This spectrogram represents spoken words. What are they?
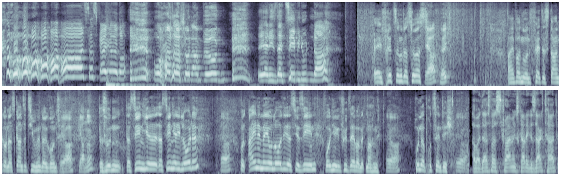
ist das geil, Alter. Oh, hat er schon am Bürgen. Ja, die sind seit 10 Minuten da. Ey, Fritz, wenn du das hörst. Ja, hör ich. Einfach nur ein fettes Danke und das ganze Team im Hintergrund. Ja, gerne. Das würden, das sehen hier, das sehen hier die Leute. Ja. Und eine Million Leute, die das hier sehen, wollen hier gefühlt selber mitmachen. Ja. Hundertprozentig. Aber das, was Trimax gerade gesagt hat,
